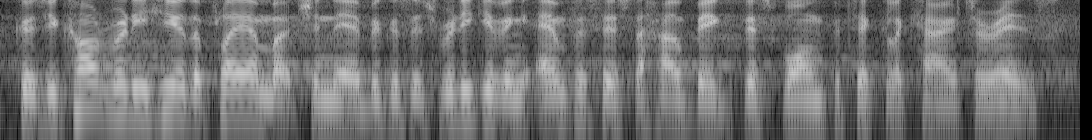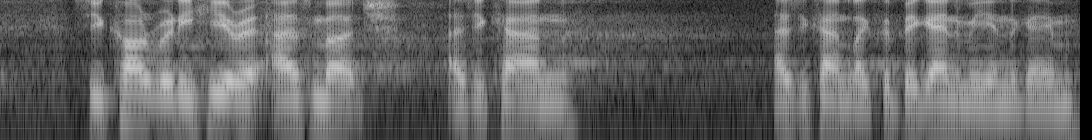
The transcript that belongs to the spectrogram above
because you can't really hear the player much in there because it's really giving emphasis to how big this one particular character is. So you can't really hear it as much as you can, as you can like the big enemy in the game.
